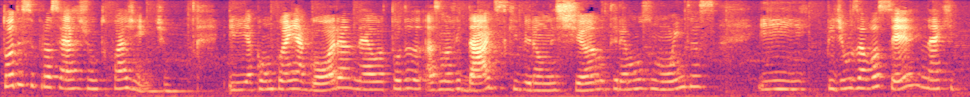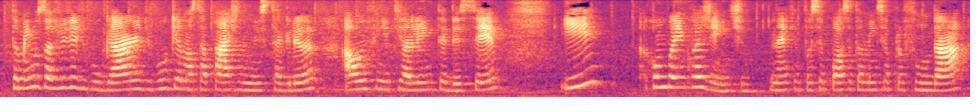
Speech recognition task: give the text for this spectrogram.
todo esse processo junto com a gente e acompanhe agora né, todas as novidades que virão neste ano. Teremos muitas e pedimos a você né, que também nos ajude a divulgar, divulgue a nossa página no Instagram, ao Infinito e Além TDC e acompanhe com a gente, né, que você possa também se aprofundar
